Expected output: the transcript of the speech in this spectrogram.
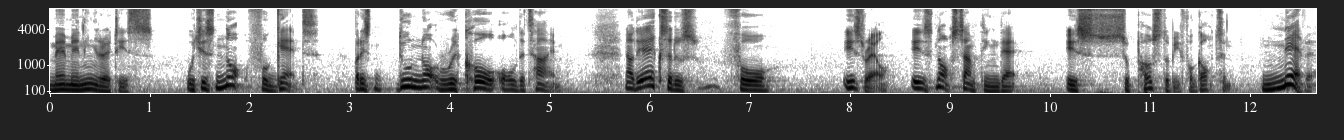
memineritis, which is not forget, but is do not recall all the time. Now, the Exodus for Israel is not something that is supposed to be forgotten. Never.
